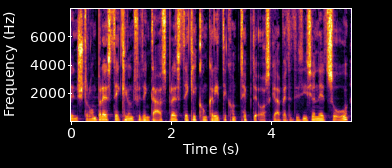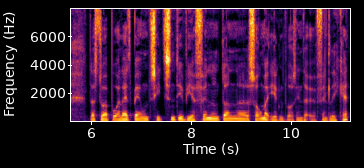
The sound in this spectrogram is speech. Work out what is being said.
den Strompreisdeckel und für den Gaspreisdeckel konkrete Konzepte ausgearbeitet. Es ist ja nicht so, dass da ein paar Leute bei uns sitzen, die wirfen und dann äh, sagen wir irgendwas in der Öffentlichkeit,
